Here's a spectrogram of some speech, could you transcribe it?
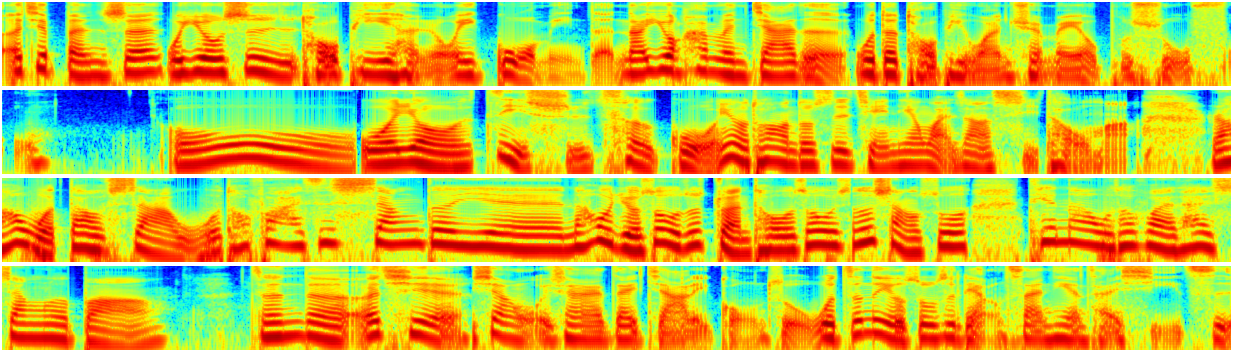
而且本身我又是头皮很容易过敏的，那用他们家的，我的头皮完全没有不舒服。哦，我有自己实测过，因为我通常都是前一天晚上洗头嘛，然后我到下午，我头发还是香的耶。然后有时候我就转头的时候，我都想说：天哪，我头发也太香了吧！真的，而且像我现在在家里工作，我真的有时候是两三天才洗一次，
